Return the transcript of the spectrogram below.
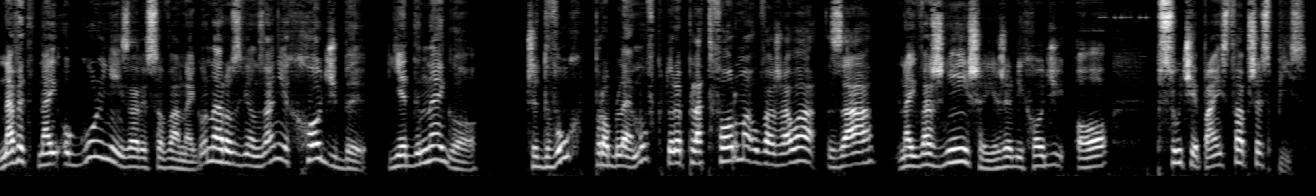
nawet najogólniej zarysowanego, na rozwiązanie choćby jednego czy dwóch problemów, które Platforma uważała za najważniejsze, jeżeli chodzi o psucie państwa przez PiS.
